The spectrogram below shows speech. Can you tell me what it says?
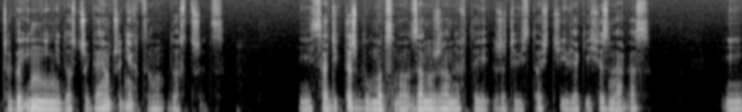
czego inni nie dostrzegają, czy nie chcą dostrzec. I Sadzik też był mocno zanurzony w tej rzeczywistości, w jakiej się znalazł, i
